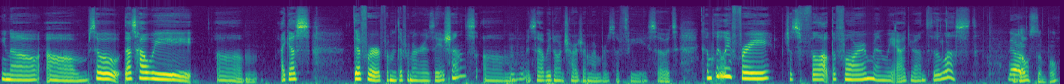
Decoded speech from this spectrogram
you know. Um, so that's how we, um, I guess, differ from different organizations um, Mhm. is that we don't charge our members a fee. So it's completely free. Just fill out the form and we add you onto the list. Now, that was simple.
